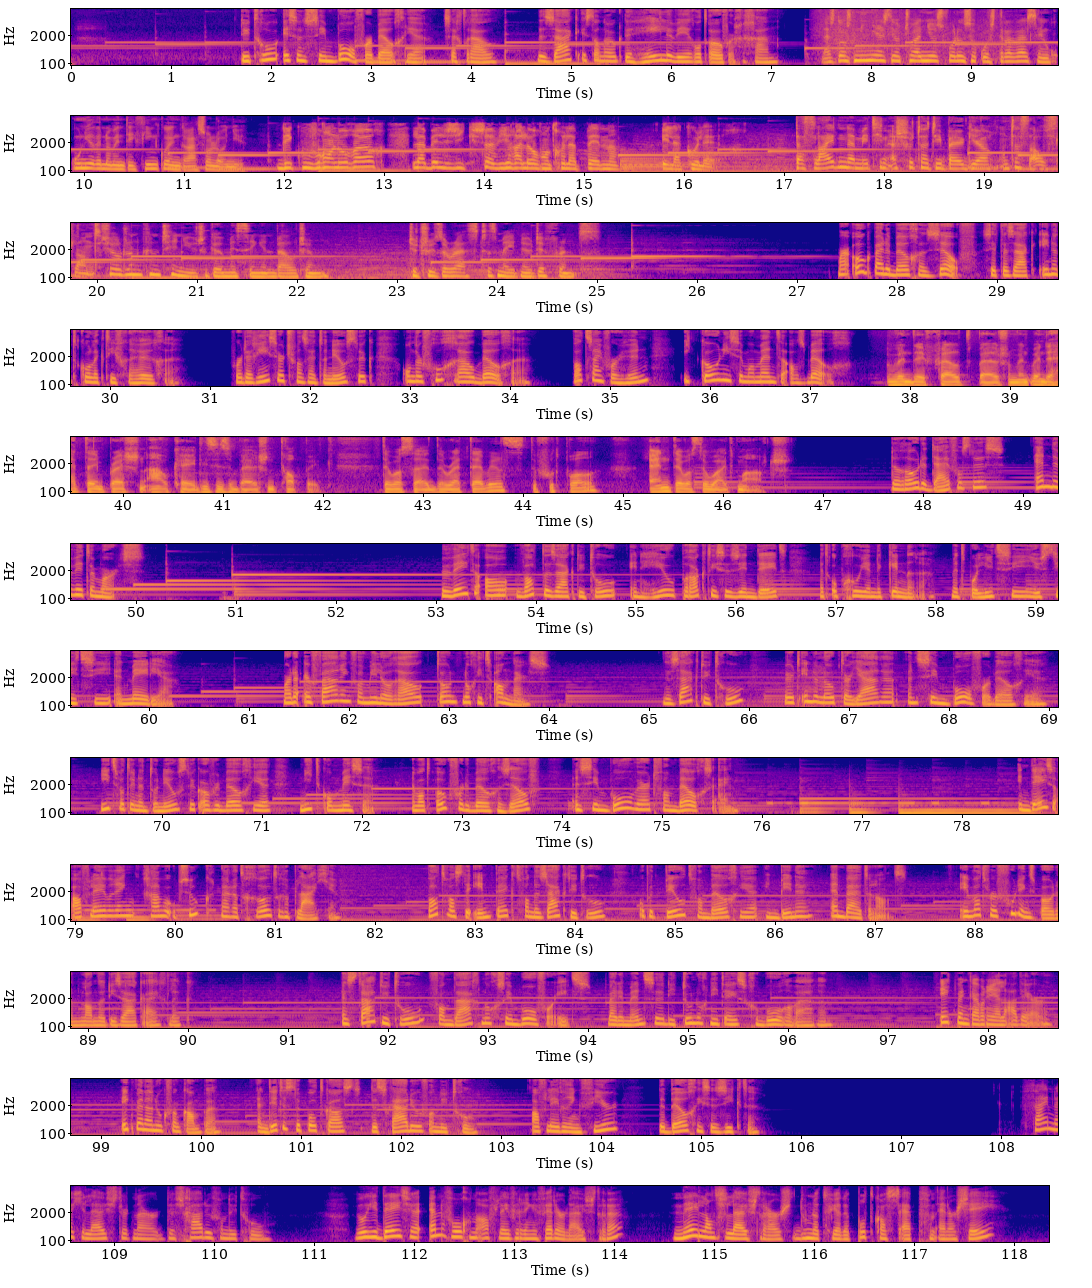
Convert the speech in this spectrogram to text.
Dutroux is een symbool voor België, zegt Rauw. De zaak is dan ook de hele wereld overgegaan. Las dos niñas de 8 años fueron secuestradas en junio de 95 en Gras-Sologne. Découvrant l'horreur, la Belgique chavire alors entre la peine et la colère. Das Leiden der Mädchen erschüttert die Belgier und das Ausland. Children continue to go missing in Belgium. Dutroux's arrest has made no difference. Maar ook bij de Belgen zelf zit de zaak in het collectief geheugen. Voor de research van zijn toneelstuk ondervroeg Rauw Belgen. Wat zijn voor hun iconische momenten als Belg? When they felt Belgium, when they had the impression, ah, okay, this is a Belgian topic. There was uh, the Red Devils, the football, and there was the White March. De Rode Duivels dus en de Witte Mars. We weten al wat de zaak Dutroux in heel praktische zin deed met opgroeiende kinderen, met politie, justitie en media. Maar de ervaring van Milo Rauw toont nog iets anders. De zaak Dutroux werd in de loop der jaren een symbool voor België. Iets wat in een toneelstuk over België niet kon missen. En wat ook voor de Belgen zelf een symbool werd van Belg zijn. In deze aflevering gaan we op zoek naar het grotere plaatje. Wat was de impact van de zaak Dutroux op het beeld van België in binnen- en buitenland? In wat voor voedingsbodem landde die zaak eigenlijk? En staat Dutroux vandaag nog symbool voor iets bij de mensen die toen nog niet eens geboren waren? Ik ben Gabrielle Ader. Ik ben Anouk van Kampen en dit is de podcast De Schaduw van Dutroux. Aflevering 4, De Belgische ziekte. Fijn dat je luistert naar De Schaduw van Dutroux. Wil je deze en de volgende afleveringen verder luisteren? Nederlandse luisteraars doen dat via de podcast-app van NRC.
